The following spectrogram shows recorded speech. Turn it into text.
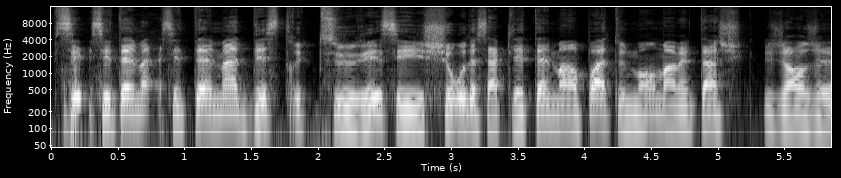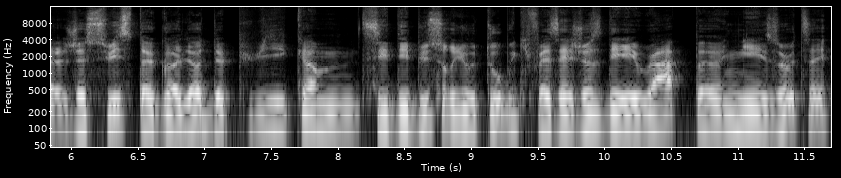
C'est tellement, c'est tellement déstructuré, c'est chaud, là, ça plaît tellement pas à tout le monde, mais en même temps, je, genre, je, je suis ce gars-là depuis comme ses débuts sur YouTube où il faisait juste des raps euh, niaiseux, tu sais.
